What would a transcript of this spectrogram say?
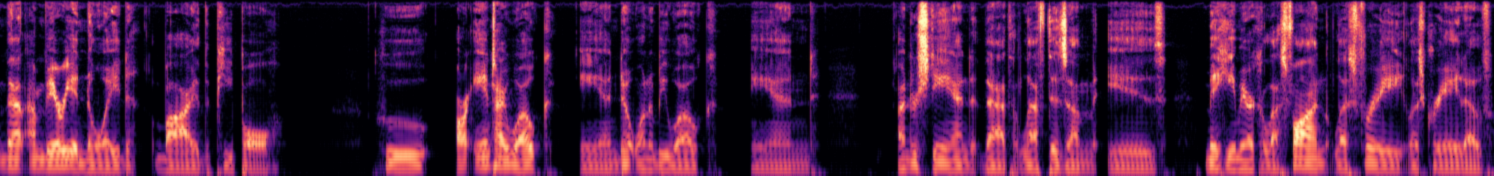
that I'm very annoyed by the people who are anti woke and don't want to be woke and understand that leftism is making America less fun, less free, less creative,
